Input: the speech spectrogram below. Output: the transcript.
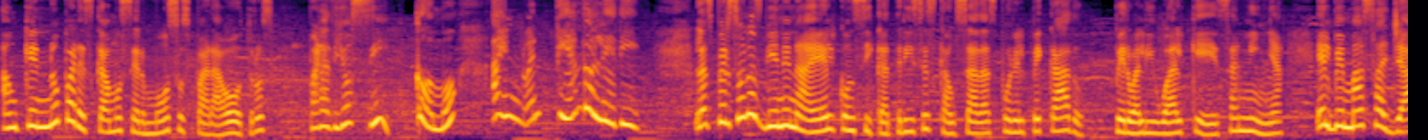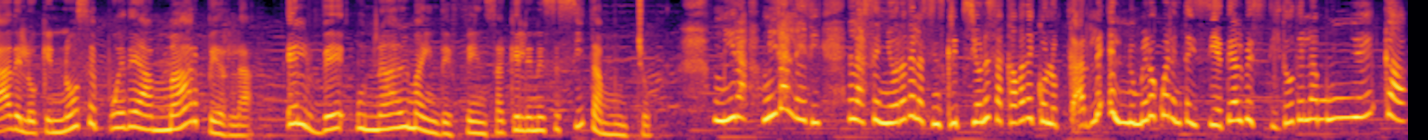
Aunque no parezcamos hermosos para otros, para Dios sí. ¿Cómo? Ay, no entiendo, Lady. Las personas vienen a Él con cicatrices causadas por el pecado, pero al igual que esa niña, Él ve más allá de lo que no se puede amar, Perla. Él ve un alma indefensa que le necesita mucho. Mira, mira, Lady. La señora de las inscripciones acaba de colocarle el número 47 al vestido de la muñeca.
